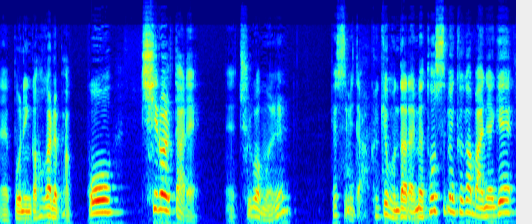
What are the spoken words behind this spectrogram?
에, 본인가 허가를 받고 7월 달에 에, 출범을 했습니다. 그렇게 본다라면 토스뱅크가 만약에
